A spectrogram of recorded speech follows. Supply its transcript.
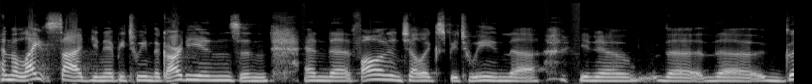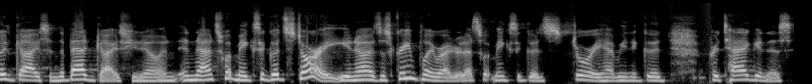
and the light side, you know, between the guardians and and the fallen angelics, between the you know the the good guys and the bad guys, you know, and and that's what makes a good story, you know, as a screenplay writer, that's what makes a good story, having a good protagonist.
